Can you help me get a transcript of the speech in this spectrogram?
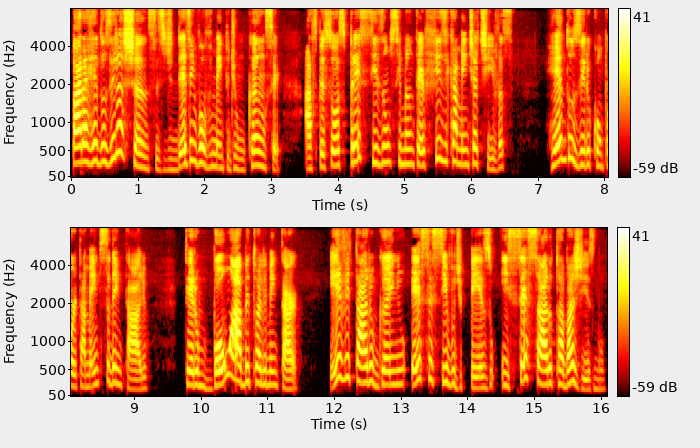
para reduzir as chances de desenvolvimento de um câncer, as pessoas precisam se manter fisicamente ativas, reduzir o comportamento sedentário, ter um bom hábito alimentar, evitar o ganho excessivo de peso e cessar o tabagismo.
